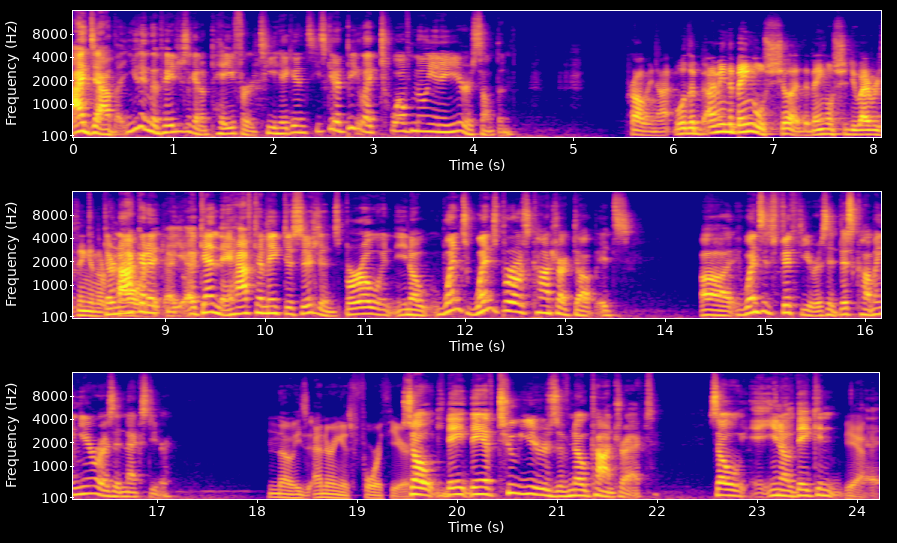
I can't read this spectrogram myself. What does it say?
I doubt that. You think the Patriots are gonna pay for T Higgins? He's gonna be like twelve million a year or something. Probably not. Well, the I mean, the Bengals should. The Bengals should do everything in their power. They're not gonna. to. Again, they have to make decisions. Burrow, and you know, when's when's Burrow's contract up? It's uh, when's his fifth year? Is it this coming year or is it next year? No, he's entering his fourth year. So they they have two years of no contract. So you know they can. Yeah.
